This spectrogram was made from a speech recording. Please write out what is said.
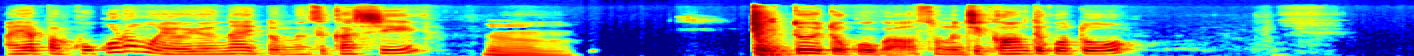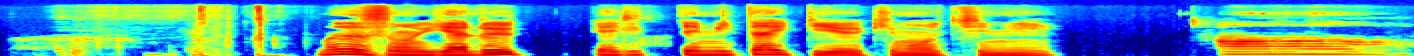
あ、やっぱ心も余裕ないと難しい？うん。どういうとこがその時間ってこと？まずそのやる、やりてみたいっていう気持ちに、あ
